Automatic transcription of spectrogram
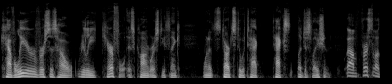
cavalier versus how really careful is Congress, do you think, when it starts to attack tax legislation? Well, first of all,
